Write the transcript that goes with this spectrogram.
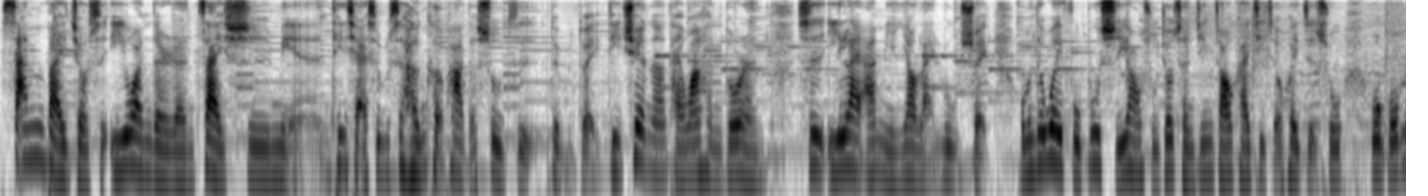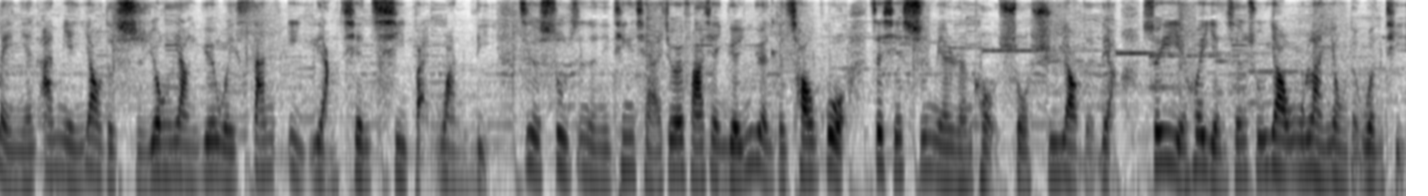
三百九十一万的人在失眠。听起来是不是很可怕的数字？对不对？的确呢，台湾很多人是依赖安眠药来入睡。我们的卫福部食药署就曾经召开记者会指出，我国每年安眠药的使用量约为三亿两千七百万例。这个数字呢，你听起来就会发现远远的超。超过这些失眠人口所需要的量，所以也会衍生出药物滥用的问题。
